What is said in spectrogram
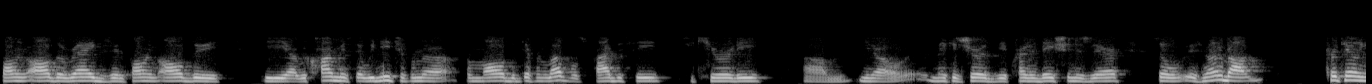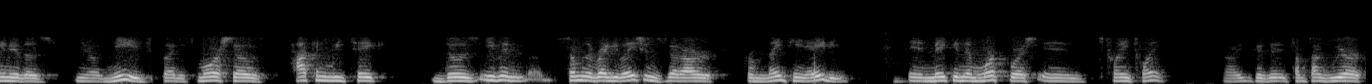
following all the regs and following all the the uh, requirements that we need to from uh, from all the different levels: privacy, security, um, you know, making sure the accreditation is there. So it's not about curtailing any of those, you know, needs, but it's more so how can we take those, even some of the regulations that are from 1980 and making them work for us in 2020, right? Because it, sometimes we are,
